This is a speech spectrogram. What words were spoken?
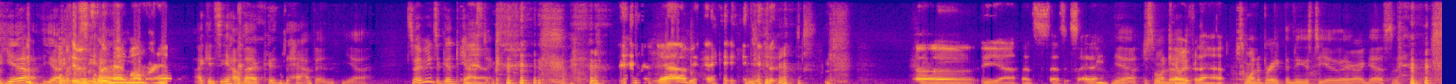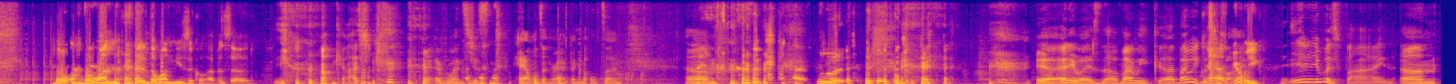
Yeah, yeah, I can see how Miranda. I can see how that could happen. Yeah, so maybe it's a good casting. Yeah, I mean, hey. uh, yeah, that's that's exciting. yeah, just wanted Can't wait for that. just wanted to break the news to you there, I guess. The the one the one musical episode. oh gosh, everyone's just Hamilton rapping the whole time. Um, yeah. Anyways, though, my week, uh, my week was Yeah, fine. your week. It, it was fine. Um,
